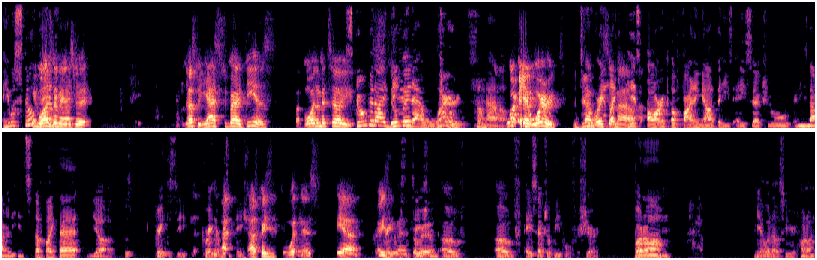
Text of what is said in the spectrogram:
and he was stupid. he was a manager. That's what he has super ideas. But boy, let me tell you, Stupid ideas Stupid. that worked somehow. it worked. Dude, That works and, like somehow. his arc of finding out that he's asexual and he's not really in stuff like that, yeah, was great to see. Great representation. That was crazy to witness. Yeah, crazy great man, representation of of asexual people for sure. But um, yeah. What else here? Hold on.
